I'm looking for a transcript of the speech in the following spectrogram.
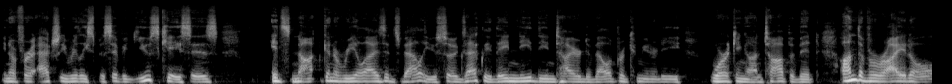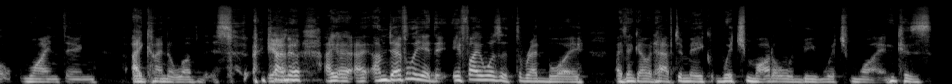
you know, for actually really specific use cases, it's not going to realize its value. So exactly, they need the entire developer community working on top of it. On the varietal wine thing, I kind of love this. I kind of, yeah. I, I, am definitely, if I was a thread boy, I think I would have to make which model would be which wine because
